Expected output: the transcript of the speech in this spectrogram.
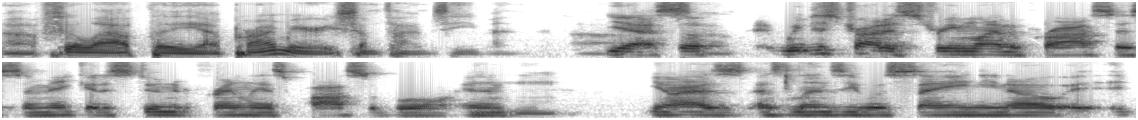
uh, fill out the uh, primary sometimes even yeah, so, so, we just try to streamline the process and make it as student friendly as possible. And mm-hmm. you know, as as Lindsay was saying, you know, it,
